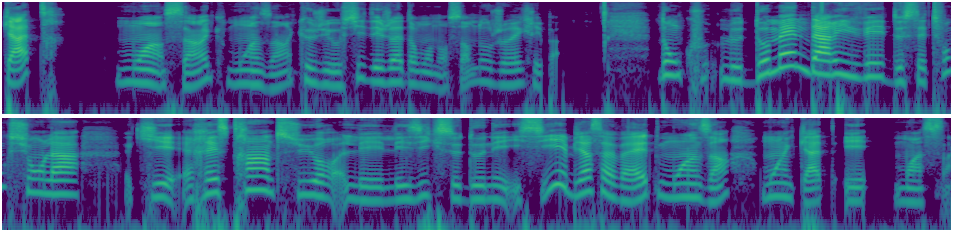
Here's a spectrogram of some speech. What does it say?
4, moins 5, moins 1, que j'ai aussi déjà dans mon ensemble, donc je ne réécris pas. Donc le domaine d'arrivée de cette fonction-là, qui est restreinte sur les, les, x donnés ici, eh bien ça va être moins 1, moins 4 et moins 5.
